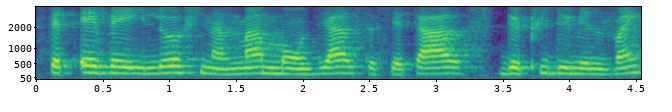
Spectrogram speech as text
cet éveil-là, finalement, mondial, sociétal, depuis 2020.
